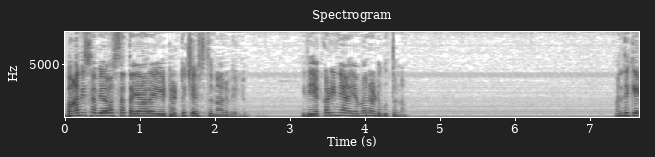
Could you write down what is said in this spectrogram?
బానిస వ్యవస్థ తయారయ్యేటట్టు చేస్తున్నారు వీళ్ళు. ఇది ఎక్కడి న్యాయమని అడుగుతున్నాం. అందుకే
